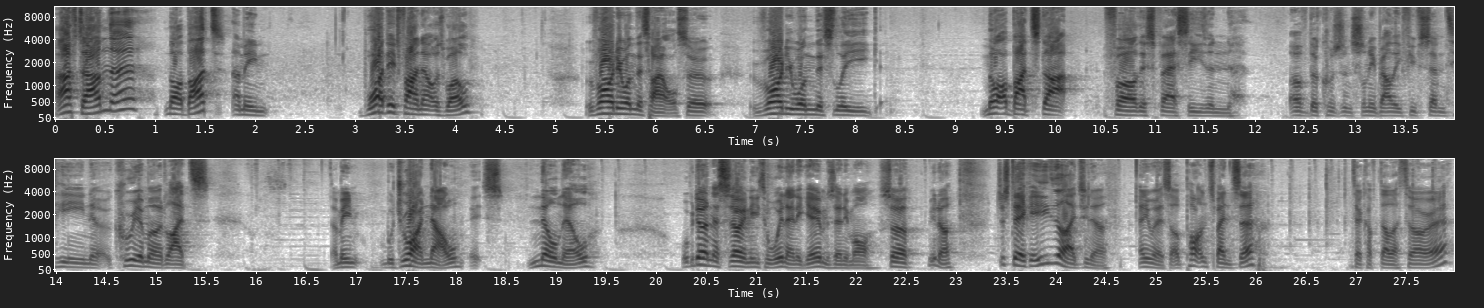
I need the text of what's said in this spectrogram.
Half time there. Not bad. I mean, what I did find out as well, we've already won the title, so we've already won this league. Not a bad start for this first season of the Cousin Sonny Bradley FIFA 17 career mode, lads. I mean, we're drawing now. It's nil-nil. Well, we don't necessarily need to win any games anymore. So, you know, just take it easy, lads, you know. Anyways, I'll put on Spencer. Take off Della Torre.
